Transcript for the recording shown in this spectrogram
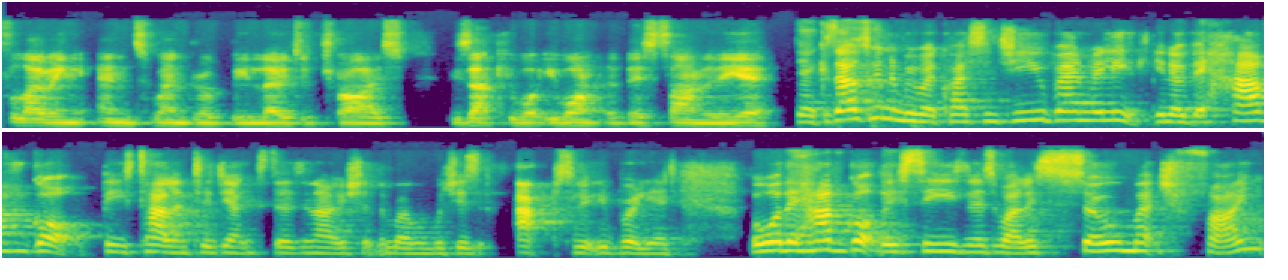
flowing end to end rugby, loads of tries. Exactly what you want at this time of the year. Yeah, because that was going to be my question to you, Ben. Really, you know, they have got these talented youngsters in Irish at the moment, which is absolutely brilliant. But what they have got this season as well is so much fight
